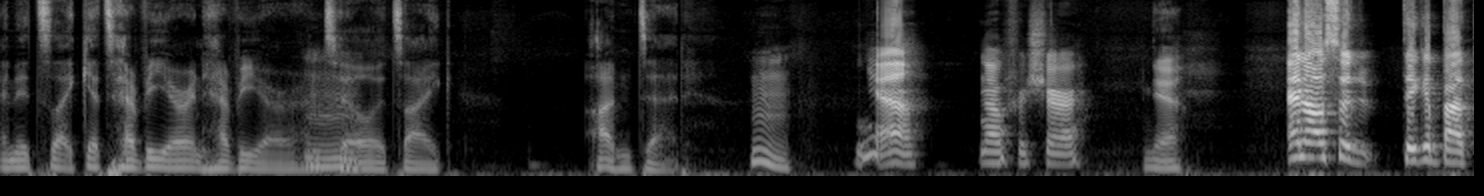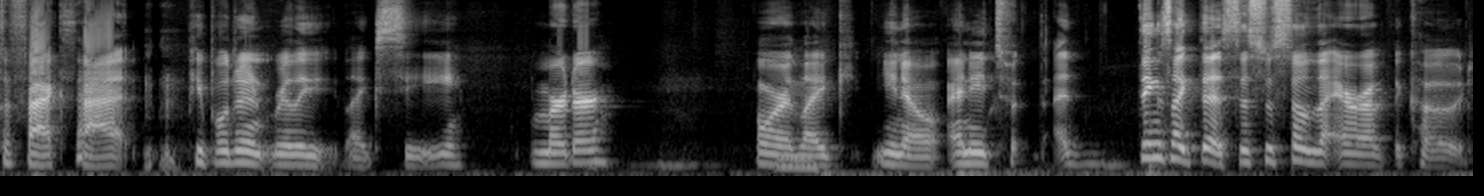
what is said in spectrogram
and it's like gets heavier and heavier Mhm. until it's like I'm dead. Hmm. Yeah. No, for sure. Yeah. And also think about the fact that people didn't really like see murder or Mhm. like, you know, any t- uh, things like this. This was still the era of the code.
